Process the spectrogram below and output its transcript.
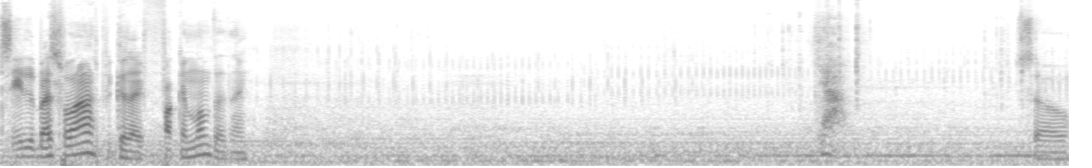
save the best for last because I fucking love that thing. Yeah. So.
